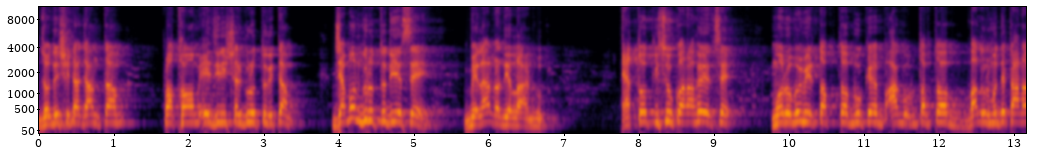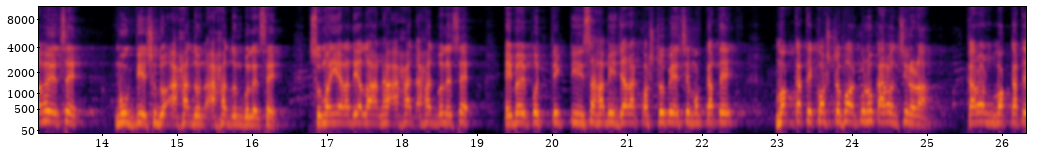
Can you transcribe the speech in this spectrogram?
যদি সেটা জানতাম, প্রথম এই জিনিসটার গুরুত্ব দিতাম। যেমন গুরুত্ব দিয়েছে বেলাল রাজিয়াল্লাহ আনহু। এত কিছু করা হয়েছে। মরুভূমির তপ্ত বুকে তপ্ত বালুর মধ্যে টানা হয়েছে। মুখ দিয়ে শুধু আহাদুন আহাদুন বলেছে। সুমাইয়া রাদি আল্লাহ আনহা আহাদ আহাদ বলেছে। এইভাবে প্রত্যেকটি সাহাবি যারা কষ্ট পেয়েছে মক্কাতে মক্কাতে কষ্ট পাওয়ার কোনো কারণ ছিল না। কারণ মক্কাতে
